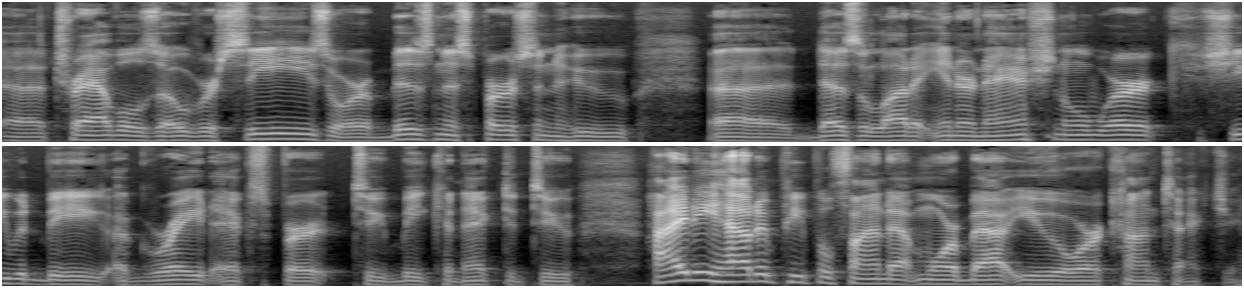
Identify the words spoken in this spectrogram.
uh, travels overseas or a business person who uh, does a lot of international work, she would be a great expert to be connected to. Heidi, how do people find out more about you or contact you?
